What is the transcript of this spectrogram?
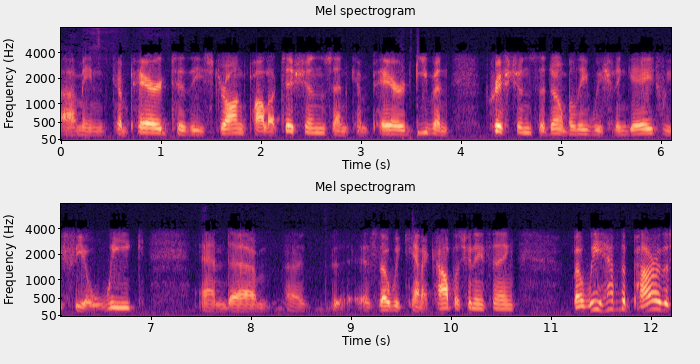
I mean, compared to the strong politicians and compared even Christians that don't believe we should engage, we feel weak and um, uh, as though we can't accomplish anything. But we have the power of the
